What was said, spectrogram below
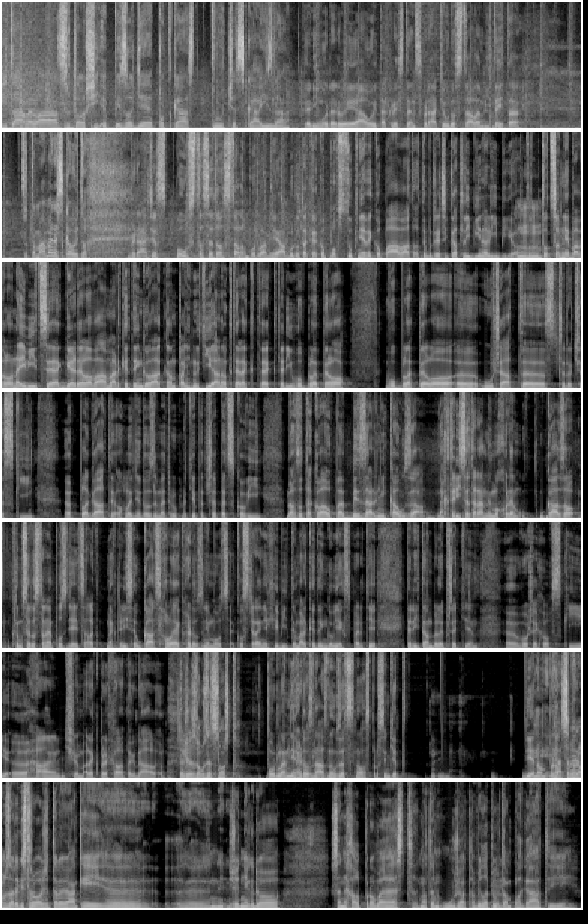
Vítáme vás v další epizodě podcastu Česká jízda. který moderuje já, Vojta Kristen s Vráťou Dostálem. Vítejte. Co to máme dneska, Vojto? Vrátě, spousta se toho stalo podle mě. Já budu tak jako postupně vykopávat a ty budeš říkat líbí, nelíbí. Jo. Mm-hmm. To, to, co mě bavilo nejvíc, je gerilová marketingová kampaň Hnutí Ano, které, které, který oblepilo oblepilo uh, úřad uh, středočeský uh, plagáty ohledně dozimetru proti Petře Peckový. Byla to taková úplně bizarní kauza, na který se teda mimochodem ukázalo, k tomu se dostane později, ale na který se ukázalo, jak hrozně moc jako straně chybí ty marketingoví experti, kteří tam byli předtím. Vořechovský, Hánč, Marek Prchal a tak dále. Takže znouzecnost? Podle mě hrozná znouzecnost, prosím tě, jenom pro, Já jsem jenom zaregistroval, že tady nějaký, eh, eh, že někdo se nechal provést na ten úřad a vylepil hmm. tam plagáty.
